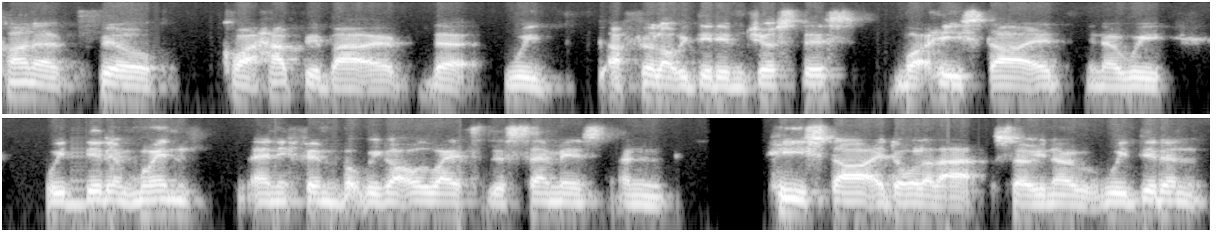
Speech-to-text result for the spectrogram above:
kind of feel quite happy about it that we I feel like we did him justice. What he started, you know, we we didn't win anything, but we got all the way to the semis, and he started all of that. So you know, we didn't.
